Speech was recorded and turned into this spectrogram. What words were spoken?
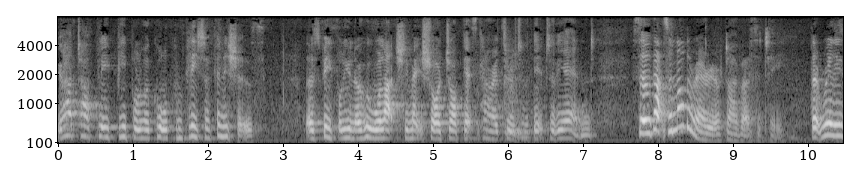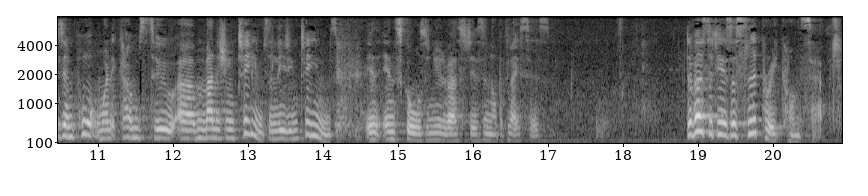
You have to have people who are called completer finishers. Those people, you know, who will actually make sure a job gets carried through to the, to the end. So that's another area of diversity that really is important when it comes to um, managing teams and leading teams in, in schools and universities and other places. Diversity is a slippery concept.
